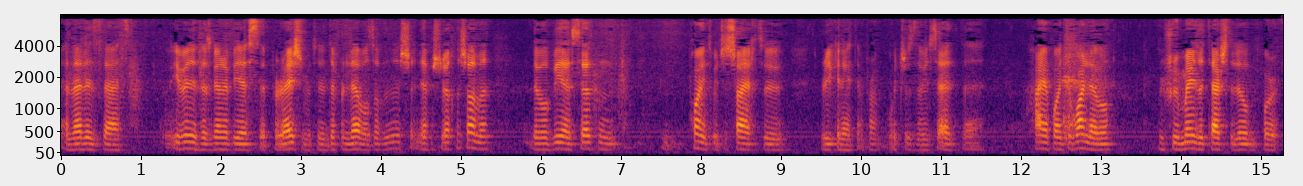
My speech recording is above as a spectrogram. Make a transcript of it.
and that is that even if there's going to be a separation between the different levels of the Nefesh Ruach Neshama, there will be a certain point which is shaykh to reconnect them from, which is, we said, the higher point of one level, which remains attached to the level before it.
